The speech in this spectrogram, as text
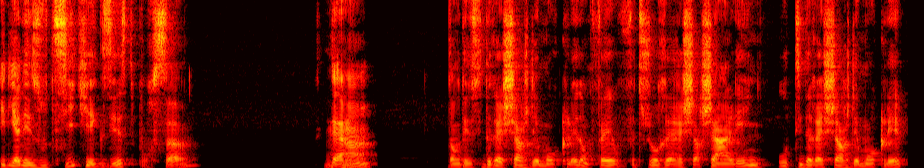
il y a des outils qui existent pour ça. De Mhm, un, Donc, des outils de recherche des mots-clés. Donc, fait, vous faites toujours rechercher en ligne, outils de recherche des mots-clés.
